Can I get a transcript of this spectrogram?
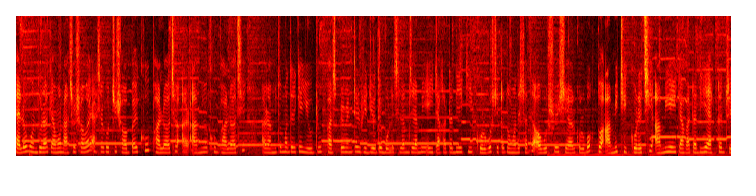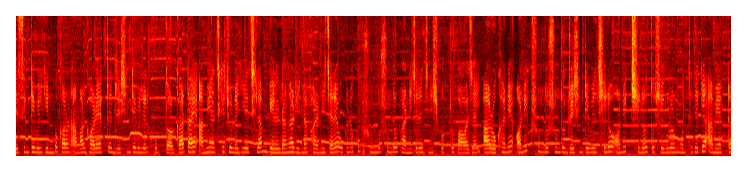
হ্যালো বন্ধুরা, কেমন আছো সবাই? আশা করছি সবাই খুব ভালো আছো আর আমিও খুব ভালো আছি। আর আমি তোমাদেরকে ইউটিউব ফার্স্ট পেমেন্টের ভিডিওতে বলেছিলাম যে আমি এই টাকাটা দিয়ে কি করব, সেটা তোমাদের সাথে অবশ্যই শেয়ার করব। তো আমি ঠিক করেছি, আমি এই টাকাটা দিয়ে একটা ড্রেসিং টেবিল কিনবো, কারণ আমার ঘরে একটা ড্রেসিং টেবিলের খুব দরকার। তাই আমি আজকে চলে গিয়েছিলাম বেলডাঙ্গা রিনা ফার্নিচারে ওখানে খুব সুন্দর সুন্দর ফার্নিচারের জিনিসপত্র পাওয়া যায়। আর ওখানে অনেক সুন্দর সুন্দর ড্রেসিং টেবিল ছিল, অনেক ছিল। তো সেগুলোর মধ্যে থেকে আমি একটা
